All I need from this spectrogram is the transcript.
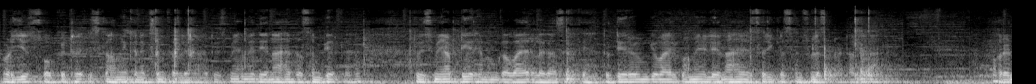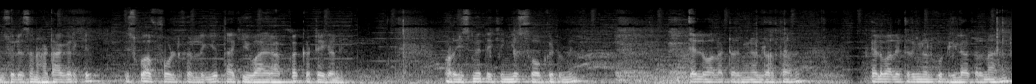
और ये सॉकेट है, इसका हमें कनेक्शन कर लेना है। तो इसमें हमें देना है दस एम्पियर का है तो इसमें आप डेढ़ एम का वायर लगा सकते हैं। तो डेढ़ एम के वायर को हमें लेना है, इस तरीके से इंसुलेशन हटा लेना है और इंसुलेशन हटा करके इसको आप फोल्ड कर लेंगे ताकि वायर आपका कटेगा नहीं। और इसमें देखेंगे सॉकेट में एल वाला टर्मिनल रहता है। एल वाले टर्मिनल को ढीला करना है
